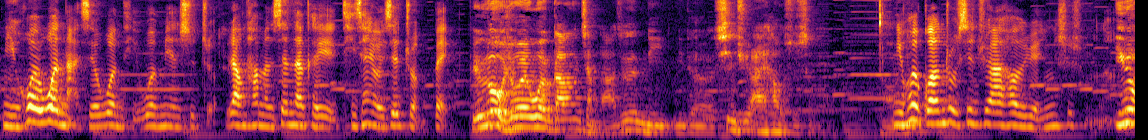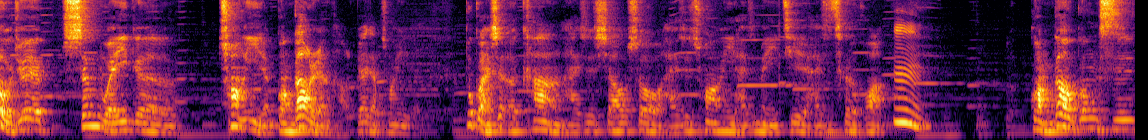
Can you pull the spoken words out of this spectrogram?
你会问哪些问题？问面试者，让他们现在可以提前有一些准备。比如说，我就会问刚刚讲的，啊就是你你的兴趣爱好是什么？你会关注兴趣爱好的原因是什么呢？因为我觉得身为一个。创意人、广告人好了，不要讲创意人，不管是 account 还是销售，还是创意，还是媒介，还是策划，嗯，广告公司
